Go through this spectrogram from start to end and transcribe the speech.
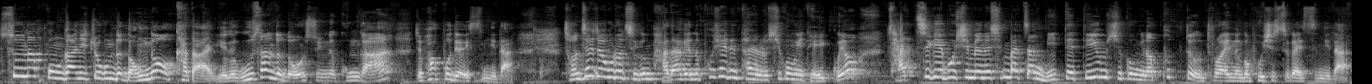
수납 공간이 조금 더 넉넉하다. 우산도 넣을 수 있는 공간 이제 확보되어 있습니다. 전체적으로 지금 바닥에는 포쉐린 타일로 시공이 되어 있고요. 좌측에 보시면은 신발장 밑에 띄움 시공이랑 풋등 들어와 있는 거 보실 수가 있습니다.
